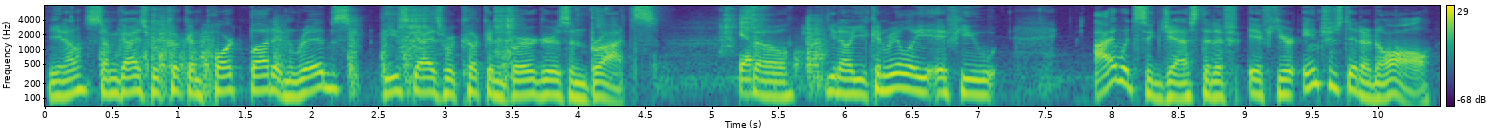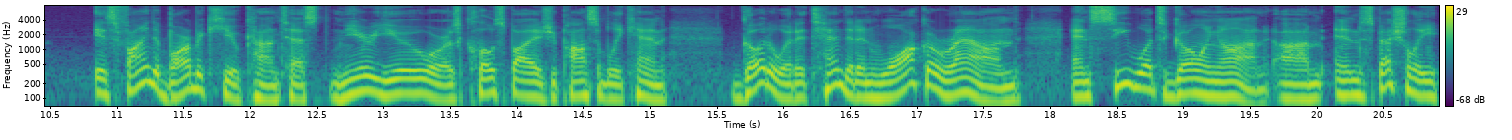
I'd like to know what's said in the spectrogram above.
You know, some guys were cooking pork butt and ribs. These guys were cooking burgers and brats. Yep. So you know, you can really, if you, I would suggest that if if you're interested at all, is find a barbecue contest near you or as close by as you possibly can go to it, attend it, and walk around and see what's going on. Um, and especially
